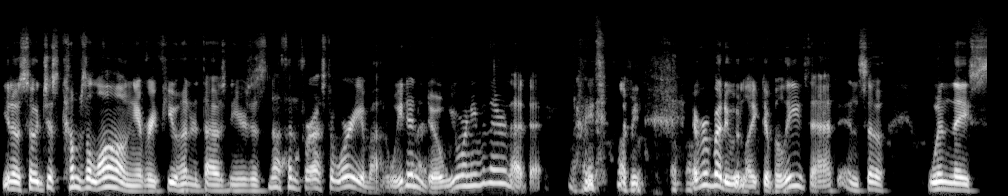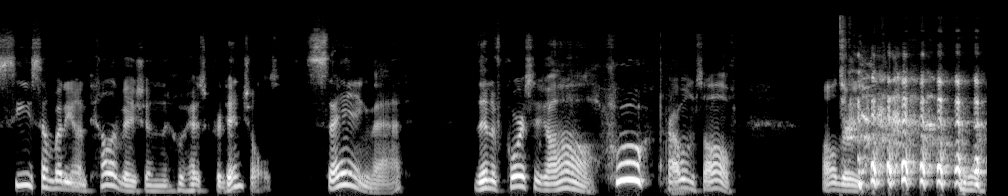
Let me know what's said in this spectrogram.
you know, so it just comes along every few hundred thousand years. It's nothing for us to worry about. We didn't do it. We weren't even there that day, right? I mean, everybody would like to believe that. And so when they see somebody on television who has credentials saying that, then of course they go, oh, whew, problem solved. All those, you know,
